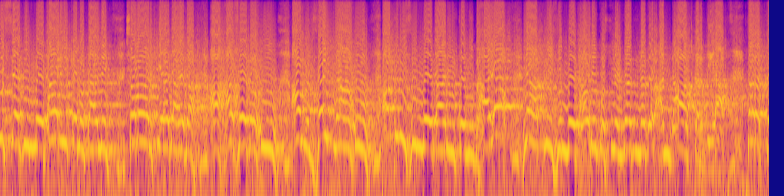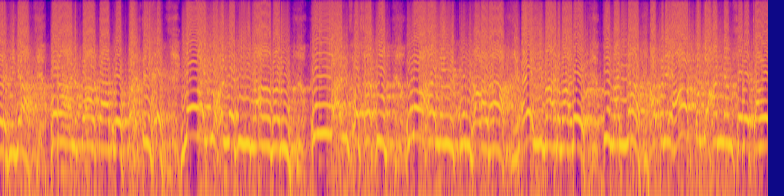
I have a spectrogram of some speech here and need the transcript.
اس سے ذمہ داری کے متعلق سوال کیا جائے گا حاصل اب زیادہ ہوں اپنی ذمہ داری کو نبھایا۔ ذمہ داری کو اس نے نظر انداز کر دیا، ترک کر دیا۔ قرآن پاک آپ لوگ پڑھتے ہیں، یا الذین آمنوا قوا انفسکم واہلیکم نارا۔ اے ایمان والو، تم اللہ اپنے آپ کو جہنم سے بچاؤ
